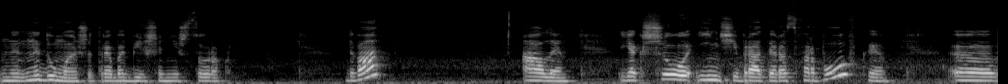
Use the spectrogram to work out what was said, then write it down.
не, не думаю, що треба більше, ніж 42. Але якщо інші брати розфарбовки, е,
